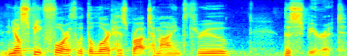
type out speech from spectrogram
And you'll speak forth what the Lord has brought to mind through the Spirit.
